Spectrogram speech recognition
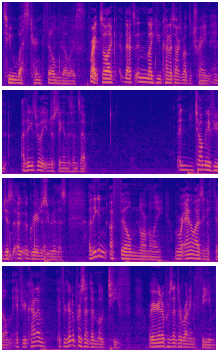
two Western film goers. Right. So like that's and like you kind of talked about the train, and I think it's really interesting in the sense that, and you tell me if you just agree or disagree with this. I think in a film normally, when we're analyzing a film, if you're kind of if you're going to present a motif or you're going to present a running theme,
